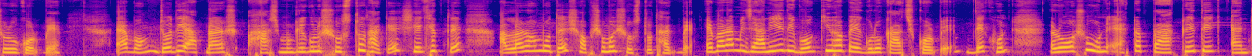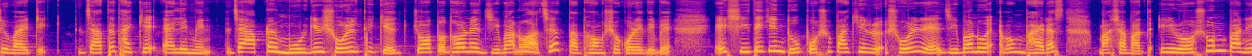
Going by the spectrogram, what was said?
শুরু করবে। এবং যদি আপনার হাঁস মুরগিগুলো সুস্থ থাকে, সেক্ষেত্রে আল্লাহ রহমতে সবসময় সুস্থ থাকবে। এবার আমি জানিয়ে দিব কীভাবে এগুলো কাজ করবে। দেখুন, রসুন একটা প্রাকৃতিক অ্যান্টিবায়োটিক। যাতে থাকে অ্যালিমিন, যা আপনার মুরগির শরীর থেকে যত ধরনের জীবাণু আছে তা ধ্বংস করে দিবে। এই শীতে কিন্তু পশু পাখির শরীরে জীবাণু এবং ভাইরাস বাসা বাঁধে। এই রসুন পানি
